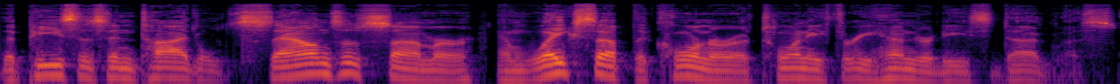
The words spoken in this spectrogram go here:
The piece is entitled Sounds of Summer and wakes up the corner of 2300 East Douglas.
